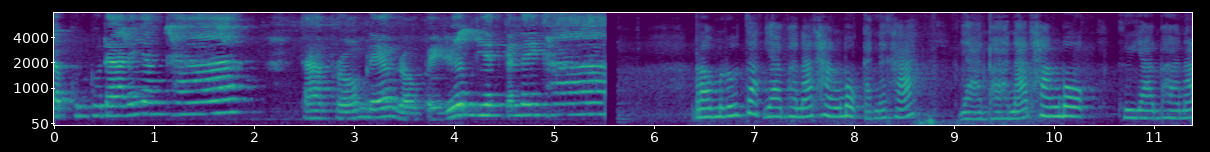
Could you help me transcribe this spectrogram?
กับคุณครูดาหรือยังคะถ้าพร้อมแล้วเราไปเริ่มเรียนกันเลยค่ะ เรามารู้จักยานพาหนะทางบกกันนะคะ ยานพาหนะทางบก คือยานพาหนะ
